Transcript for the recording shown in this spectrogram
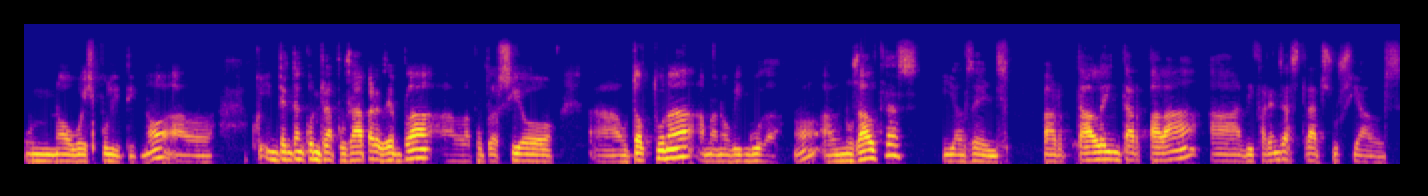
un nou eix polític. No? El, intenten contraposar, per exemple, la població eh, autòctona amb la nouvinguda, no? el nosaltres i els ells, per tal d'interpel·lar a diferents estrats socials.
